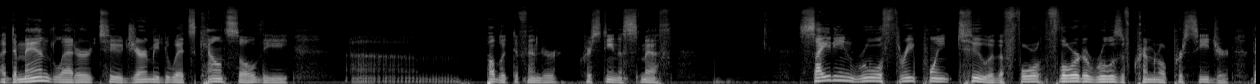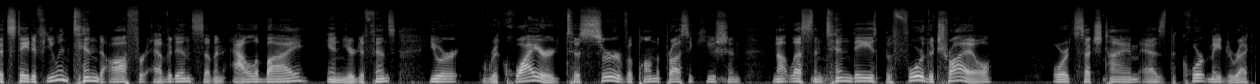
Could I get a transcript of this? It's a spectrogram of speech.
a demand letter to Jeremy Dewitte's counsel, the um, public defender, Christina Smith, citing Rule 3.2 of the Florida Rules of Criminal Procedure that state if you intend to offer evidence of an alibi in your defense, you are required to serve upon the prosecution not less than 10 days before the trial or at such time as the court may direct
